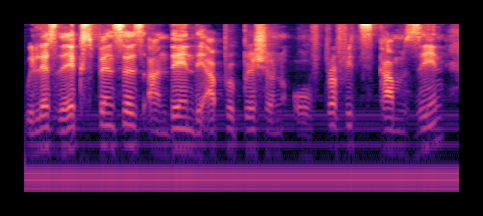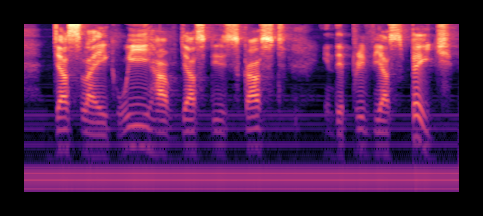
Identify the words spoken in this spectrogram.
we less the expenses and then the appropriation of profits comes in just like we have just discussed in the previous page.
